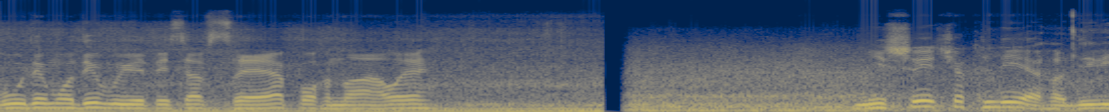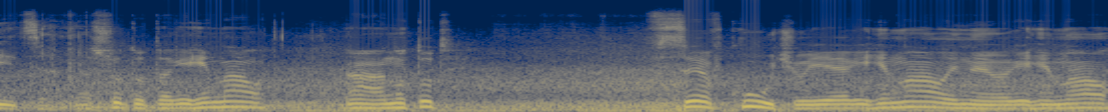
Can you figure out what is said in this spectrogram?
будемо дивитися, все, погнали. Мішечок Лего, дивіться. А що тут оригінал? А, ну тут все в кучу. І оригінал, і не оригінал.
